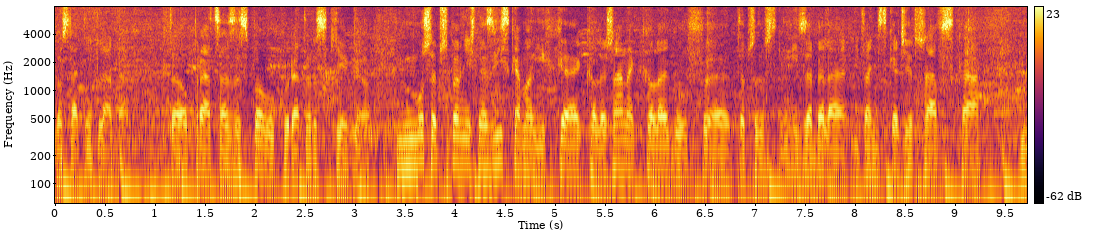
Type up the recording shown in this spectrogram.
w ostatnich latach. To praca zespołu kuratorskiego. Muszę przypomnieć nazwiska moich e, koleżanek, kolegów. E, To przede wszystkim Izabela Iwańska-Dzierżawska, m,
